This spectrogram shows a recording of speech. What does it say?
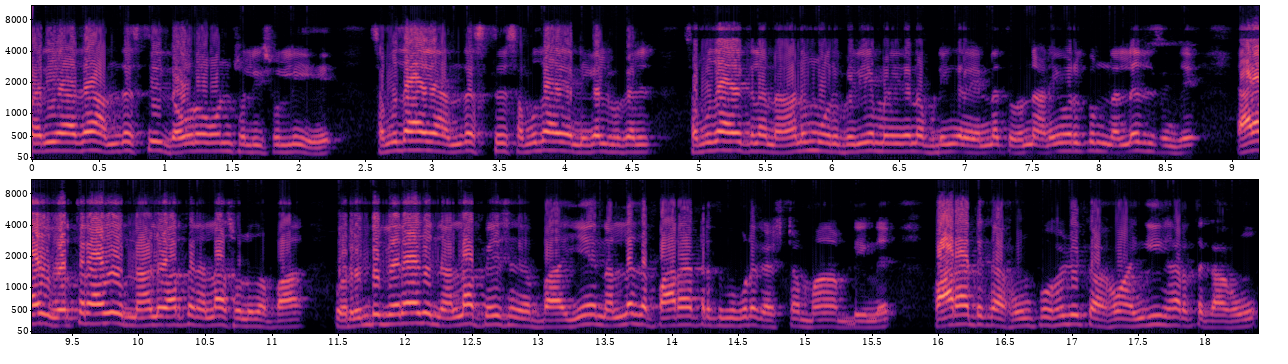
மரியாதை அந்தஸ்து கௌரவம்னு சொல்லி சொல்லி சமுதாய அந்தஸ்து சமுதாய நிகழ்வுகள் சமுதாயத்தில் நானும் ஒரு பெரிய மனிதன் அப்படிங்கிற எண்ணத்துடன் அனைவருக்கும் நல்லது செஞ்சு யாராவது ஒருத்தராவது ஒரு நாலு வார்த்தை நல்லா சொல்லுங்கப்பா ஒரு ரெண்டு பேராவது நல்லா பேசுங்கப்பா ஏன் நல்லதை பாராட்டுறதுக்கு கூட கஷ்டமா அப்படின்னு பாராட்டுக்காகவும் புகழுக்காகவும் அங்கீகாரத்துக்காகவும்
